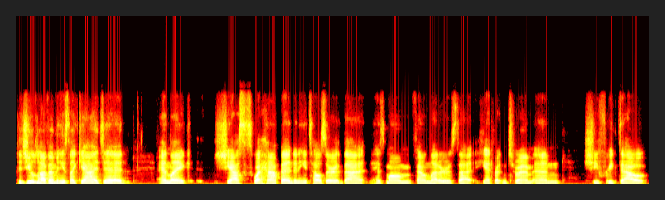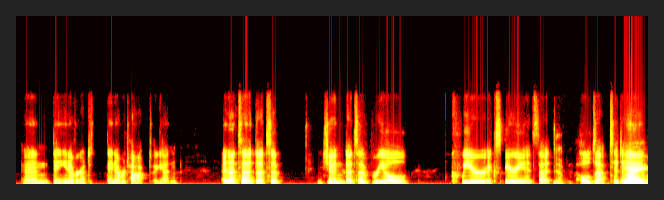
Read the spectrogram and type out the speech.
Did you love him? And he's like, Yeah, I did. And like she asks what happened, and he tells her that his mom found letters that he had written to him, and she freaked out, and then he never got to. They never talked again, and that's a that's a gen that's a real queer experience that Yep. holds up today, Right.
